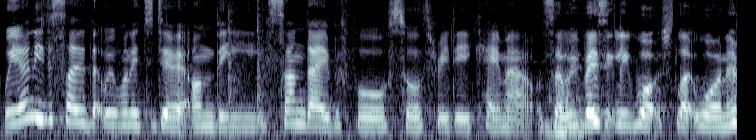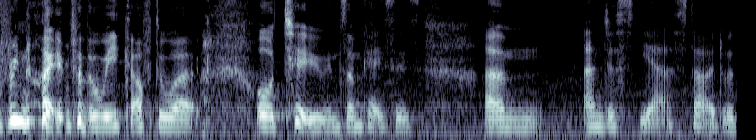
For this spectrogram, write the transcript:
we only decided that we wanted to do it on the Sunday before Saw 3D came out. So we basically watched like one every night for the week after work, or two in some cases. Um, and just yeah, started with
